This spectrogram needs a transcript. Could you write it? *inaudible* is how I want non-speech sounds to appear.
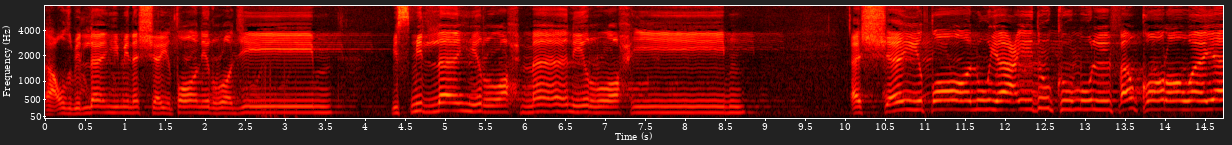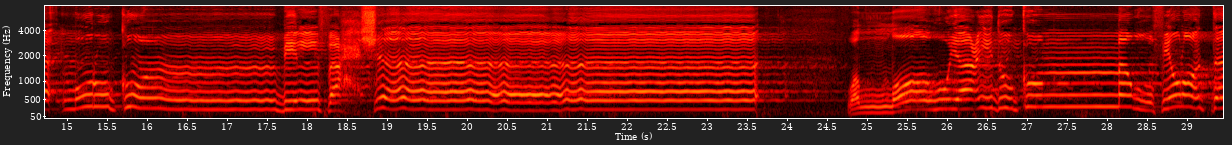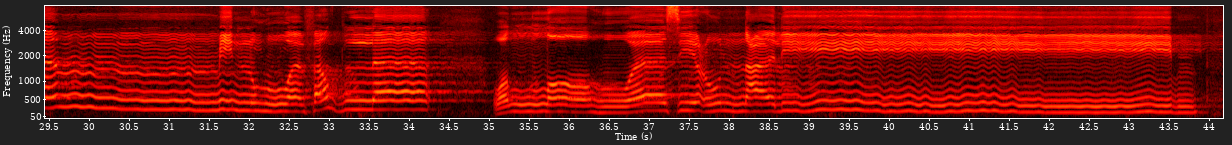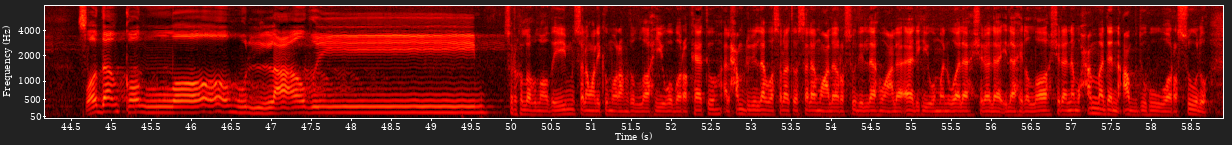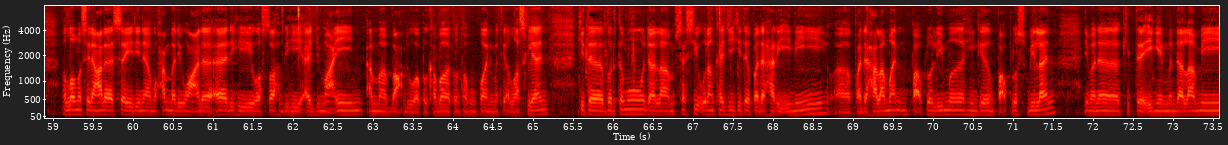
أعوذ بالله من الشيطان الرجيم. بسم الله الرحمن الرحيم. الشيطان يعدكم الفقر ويأمركم بالفحشاء. والله يعدكم مغفرة منه وفضلا. والله واسع عليم. صدق الله العظيم. Surah Al-Azim. Assalamualaikum warahmatullahi wabarakatuh. Alhamdulillah wassalatu wassalamu ala Rasulillah wa ala alihi wa man wala syada la ilaha illallah syada Muhammadan abduhu wa rasuluh. Allahumma salli ala sayidina Muhammad wa ala alihi wa sahbihi ajma'in. Amma ba'du. Apa khabar tuan-tuan dan puan mati Allah sekalian? Kita bertemu dalam sesi ulang kaji kita pada hari ini uh, pada halaman 45 hingga 49 di mana kita ingin mendalami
